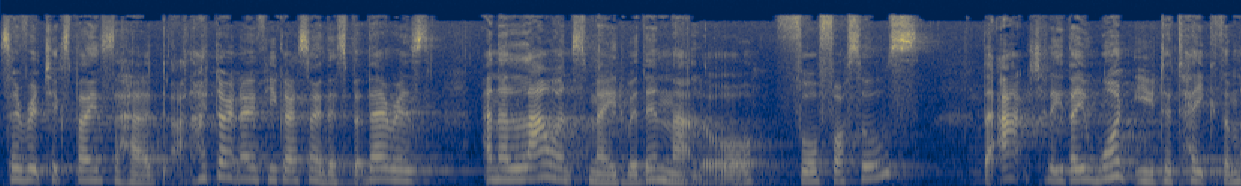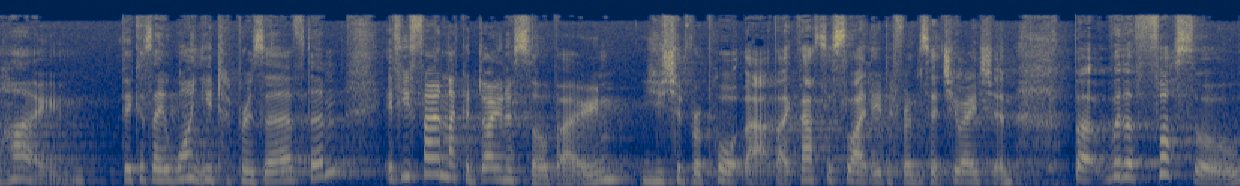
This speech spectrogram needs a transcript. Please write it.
So Rich explains to her, and I don't know if you guys know this, but there is an allowance made within that law for fossils that actually they want you to take them home because they want you to preserve them. If you found like a dinosaur bone, you should report that. Like that's a slightly different situation. But with a fossil,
